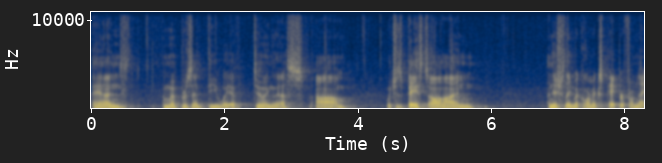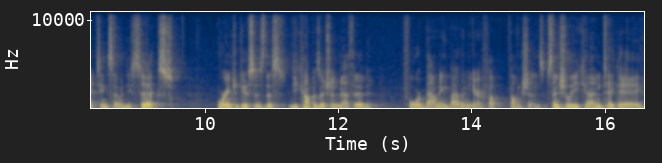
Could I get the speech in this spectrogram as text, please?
And I'm going to present the way of doing this, um, which is based on initially McCormick's paper from 1976, where he introduces this decomposition method for bounding bilinear fu functions. Essentially, you can take a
